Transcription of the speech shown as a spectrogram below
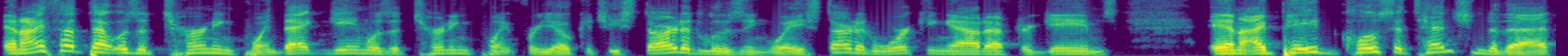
And I thought that was a turning point. That game was a turning point for Jokic. He started losing weight, started working out after games. And I paid close attention to that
